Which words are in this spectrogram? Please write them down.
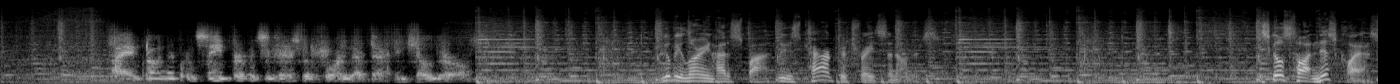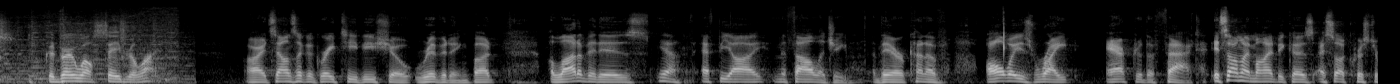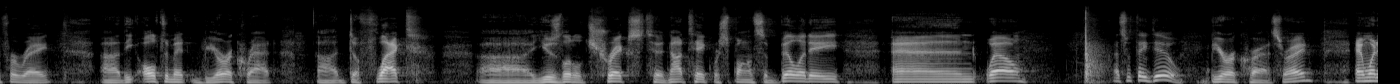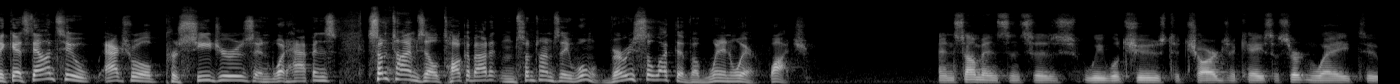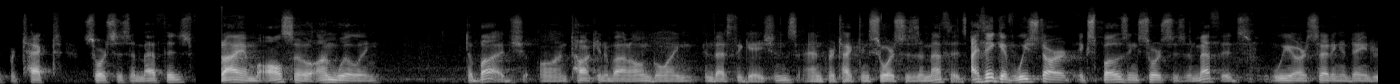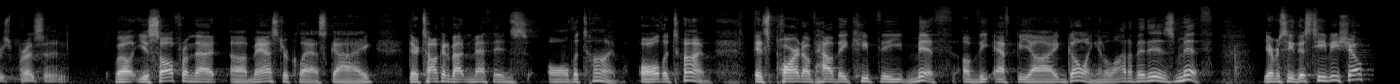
I had gone there for the same purposes as before, to abduct and kill girls. You'll be learning how to spot these character traits in others. The skills taught in this class could very well save your life. All right, sounds like a great TV show, riveting, but a lot of it is, yeah, FBI mythology. They're kind of always right after the fact. It's on my mind because I saw Christopher Wray, uh, the ultimate bureaucrat, uh, deflect, uh, use little tricks to not take responsibility, and well, that's what they do, bureaucrats, right? And when it gets down to actual procedures and what happens, sometimes they'll talk about it and sometimes they won't. Very selective of when and where. Watch. In some instances, we will choose to charge a case a certain way to protect sources and methods. But I am also unwilling to budge on talking about ongoing investigations and protecting sources and methods. I think if we start exposing sources and methods, we are setting a dangerous precedent. Well, you saw from that uh, masterclass guy, they're talking about methods all the time, all the time. It's part of how they keep the myth of the FBI going, and a lot of it is myth. You ever see this TV show?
